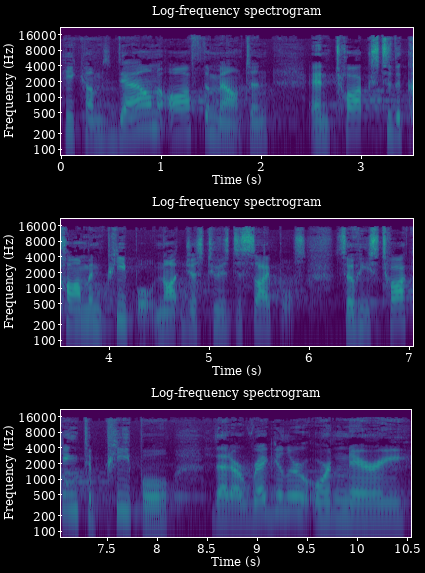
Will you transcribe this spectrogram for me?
He comes down off the mountain and talks to the common people, not just to his disciples. So he's talking to people that are regular, ordinary,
